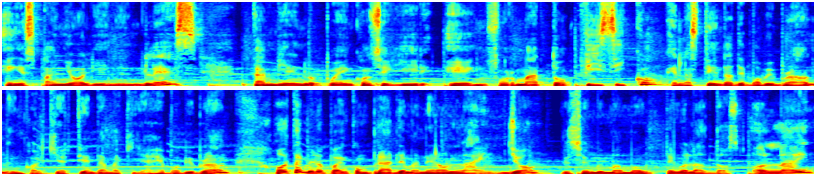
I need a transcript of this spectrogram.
en español y en inglés. También lo pueden conseguir en formato físico en las tiendas de Bobby Brown, en cualquier tienda de maquillaje Bobby Brown. O también lo pueden comprar de manera online. Yo, que soy muy mamón, tengo las dos, online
